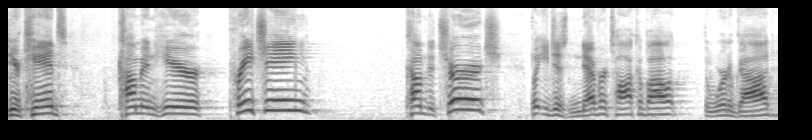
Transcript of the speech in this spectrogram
Do your kids come in here preaching, come to church, but you just never talk about the word of God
